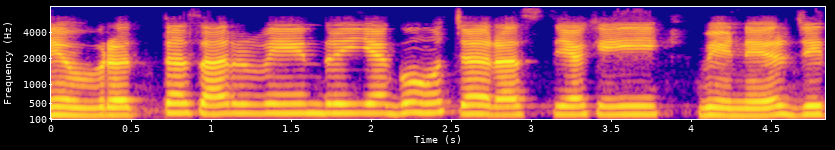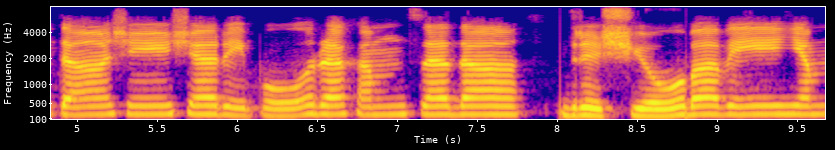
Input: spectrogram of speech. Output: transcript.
निवृत्त सर्वेन्द्रियगोचरस्य हि विनिर्जिताशेषरिपोरहं सदा दृश्यो भवेयं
